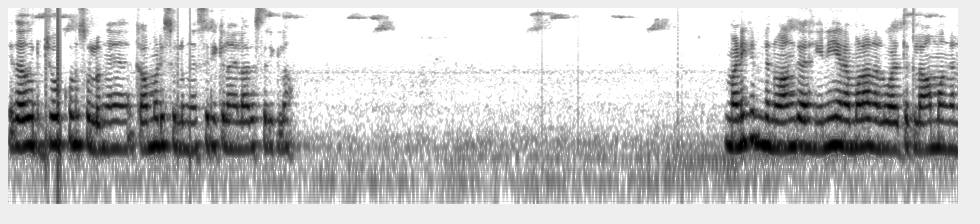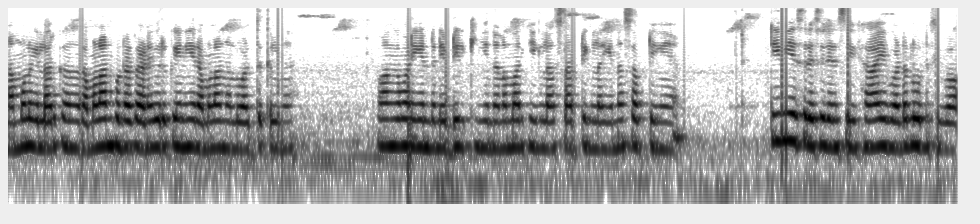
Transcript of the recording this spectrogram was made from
ஏதாவது ஒரு ஜோக்குன்னு சொல்லுங்கள் காமெடி சொல்லுங்கள் சிரிக்கலாம். எல்லோரும் சிரிக்கலாம். மணிகண்டன் வாங்க. இனிய ரமலான் நல்வாழ்த்துக்கள். ஆமாங்க. நம்மளும் எல்லாருக்கும் ரமலான் கொண்டாடுற அனைவருக்கும் இனிய ரமலான் நல்வாழ்த்துக்கள்ங்க. வாங்க மணிகண்டன். எப்படி இருக்கீங்க? நலமாக இருக்கீங்களா? சாப்பிட்டீங்களா? என்ன சாப்பிட்டீங்க? TVS residency hi Vadalur Siva.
